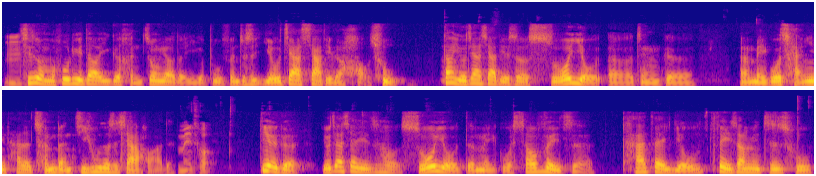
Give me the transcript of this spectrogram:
嗯，其实我们忽略到一个很重要的一个部分，就是油价下跌的好处。当油价下跌的时候，所有呃整个呃美国产业它的成本几乎都是下滑的。没错。第二个，油价下跌之后，所有的美国消费者他在油费上面支出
